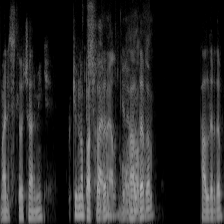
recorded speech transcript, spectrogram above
Malislo Charming. Bu patladı? Alıp O geliyorum. kaldım. Aldım. Kaldırdım.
